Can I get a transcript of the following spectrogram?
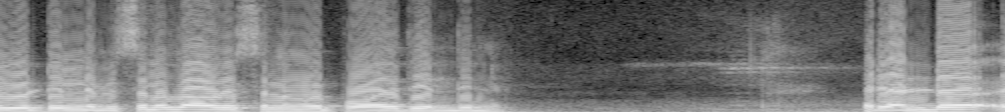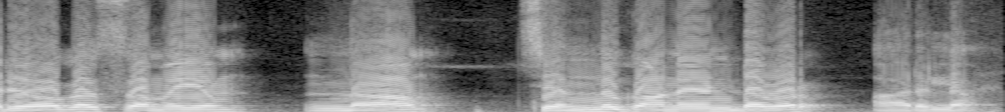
വീട്ടിൽ നബിസലല്ലാ അലൈഹി തങ്ങൾ പോയത് എന്തിന്? രണ്ട് രോഗസമയം നാം ചെന്നു കാണേണ്ടവർ ആരെല്ലാം.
